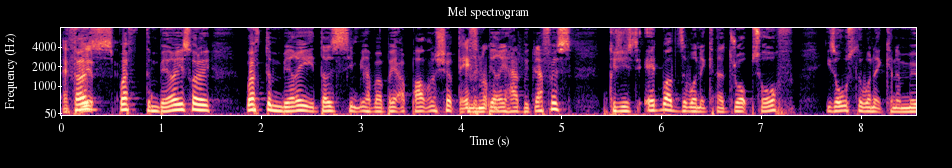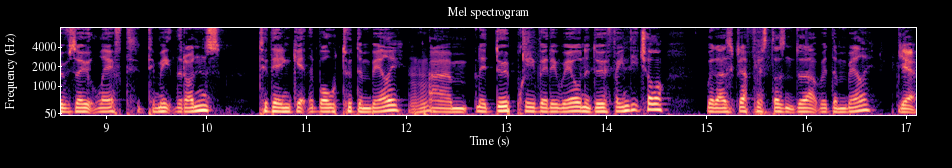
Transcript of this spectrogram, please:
It does with Dembele. Sorry, with Dembele, it does seem to have a better partnership than Definitely. Dembele had with Griffiths because Edouard's the one that kind of drops off. He's also the one that kind of moves out left to make the runs to then get the ball to Dembele. Mhm. Um, and they do play very well and they do find each other. whereas Griffiths doesn't do that with Dembele. Yeah.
